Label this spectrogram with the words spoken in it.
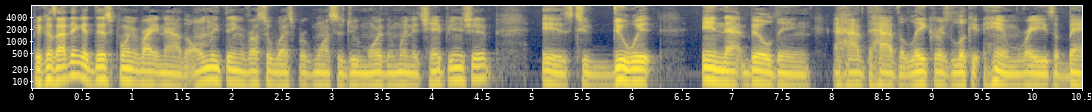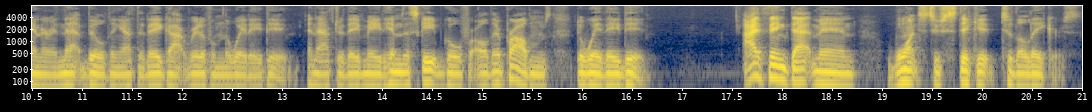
Because I think at this point right now, the only thing Russell Westbrook wants to do more than win a championship is to do it in that building and have to have the Lakers look at him raise a banner in that building after they got rid of him the way they did and after they made him the scapegoat for all their problems the way they did. I think that man wants to stick it to the Lakers.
